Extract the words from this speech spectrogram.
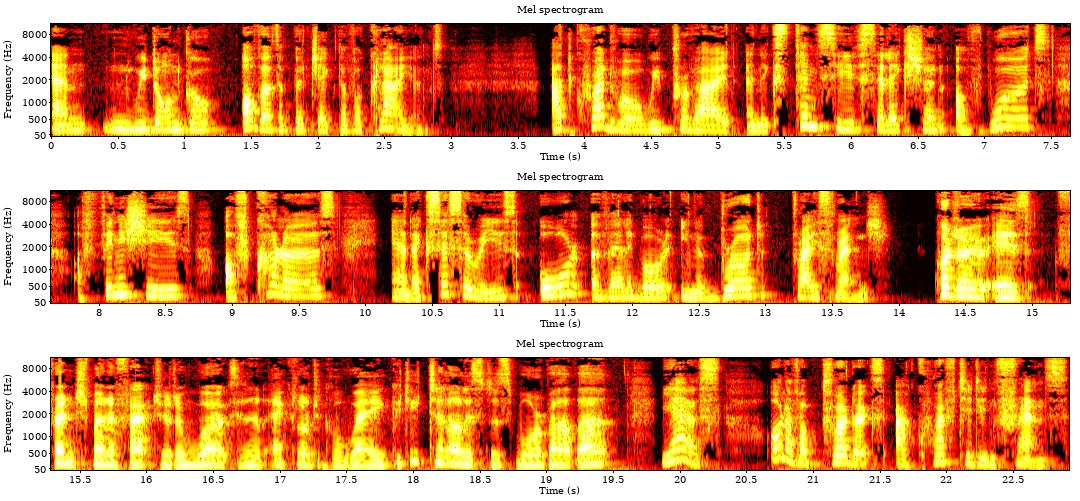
and we don't go over the budget of a client. At Quadro, we provide an extensive selection of woods, of finishes, of colors, and accessories, all available in a broad price range. Quadro is French manufactured and works in an ecological way. Could you tell our listeners more about that? Yes, all of our products are crafted in France,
